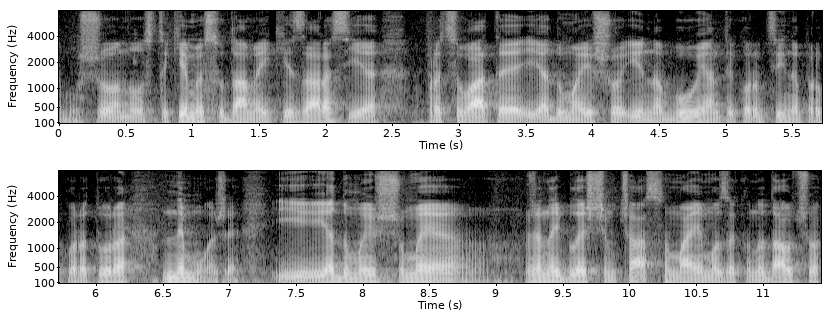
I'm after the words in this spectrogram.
Тому що ну з такими судами, які зараз є, працювати, я думаю, що і НАБУ, і антикорупційна прокуратура не може. І я думаю, що ми вже найближчим часом маємо законодавчо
